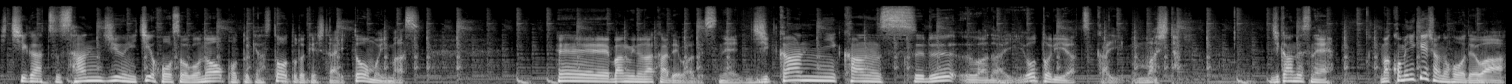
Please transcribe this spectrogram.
7月30日放送後のポッドキャストをお届けしたいと思います、えー番組の中ではですね時間に関する話題を取り扱いました。時間ですねまあ、コミュニケーションの方では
